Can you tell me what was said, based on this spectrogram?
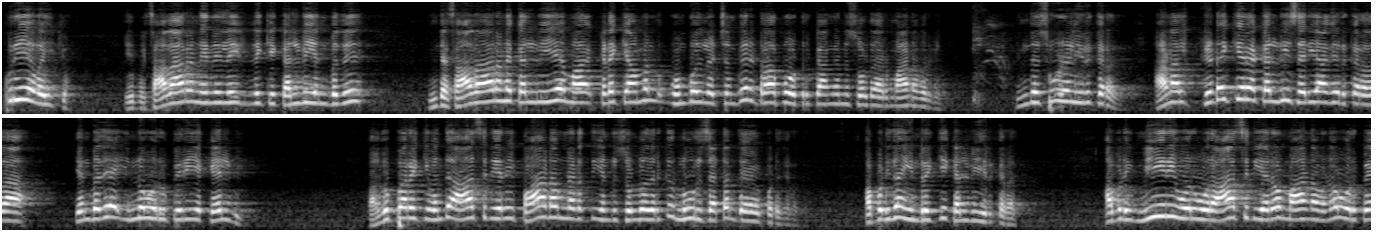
புரிய வைக்கும். இப்போ சாதாரண நிலையில் இன்றைக்கு கல்வி என்பது இந்த சாதாரண கல்வியே மா- கிடைக்காமல் ஒன்பது லட்சம் பேர் டிராப் அவுட் இருக்காங்கன்னு சொல்றாரு மாணவர்கள். இந்த சூழல் இருக்கிறது. ஆனால் கிடைக்கிற கல்வி சரியாக இருக்கிறதா என்பதே இன்னும் ஒரு பெரிய கேள்வி. வகுப்பறைக்கு வந்து ஆசிரியரை பாடம் நடத்தி என்று சொல்வதற்கு நூறு சட்டம் தேவைப்படுகிறது. அப்படிதான் இன்றைக்கு கல்வி இருக்கிறது. அப்படி மீறி ஒரு ஒரு ஆசிரியரோ மாணவனோ ஒரு பே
